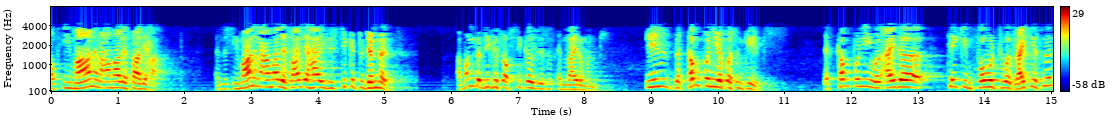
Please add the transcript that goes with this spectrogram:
of Iman and Amal Salihah. And this Iman and Amal Salihah is his ticket to Jannah. Among the biggest obstacles is his environment. Is the company a person keeps. That company will either take him forward towards righteousness,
